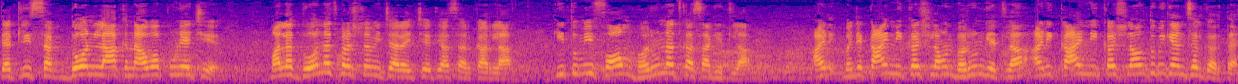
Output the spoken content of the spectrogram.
त्यातली सग दोन लाख नावं पुण्याची आहेत? मला दोनच प्रश्न विचारायचे आहेत या सरकारला की तुम्ही फॉर्म भरूनच कसा घेतला? आणि म्हणजे काय निकष लावून भरून घेतला आणि काय निकष लावून तुम्ही कॅन्सल करताय?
